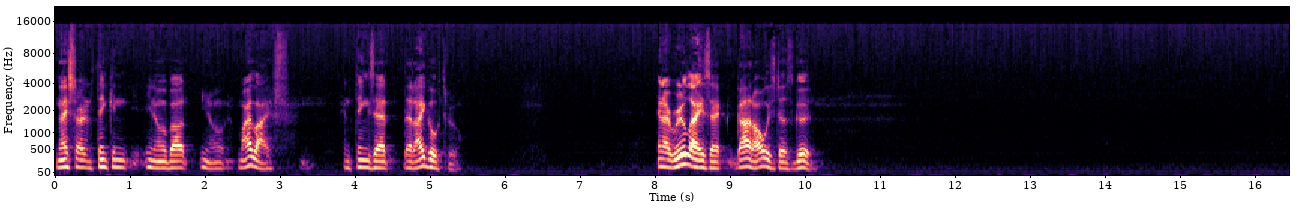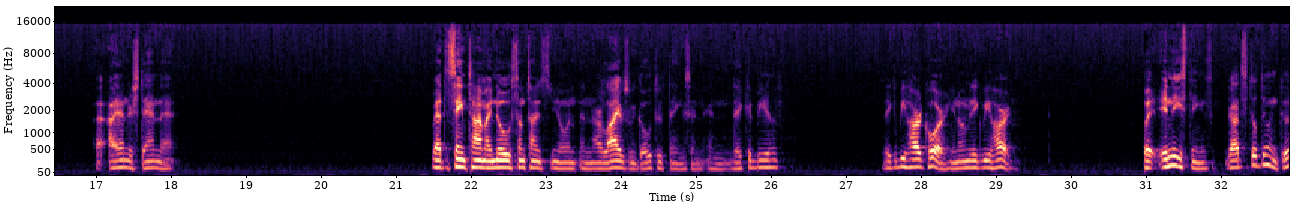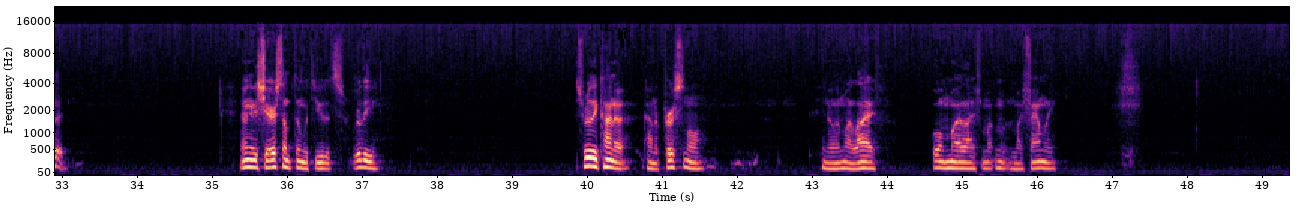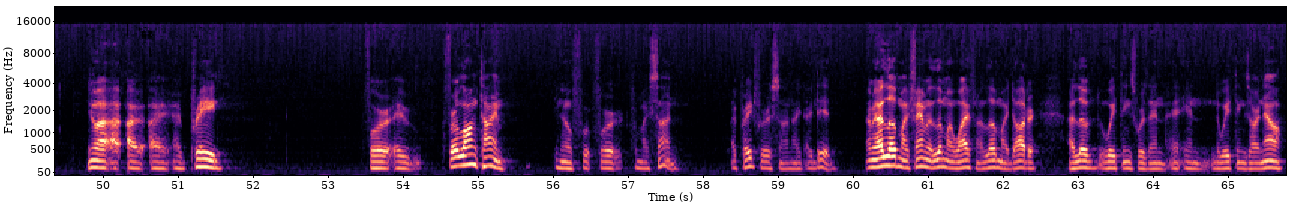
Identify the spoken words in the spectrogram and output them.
And I started thinking, you know, about, you know, my life and things that, that I go through. And I realized that God always does good. I, I understand that. But at the same time, I know sometimes, you know, in, in our lives we go through things and, and they could be a, they could be hardcore, you know, I mean, they could be hard. But in these things, God's still doing good. And I'm going to share something with you that's really, it's really kind of kind of personal, you know, in my life, well, in my life, my, my family. You know, I, I, I, I prayed for a for a long time, you know, for, for, for my son. I prayed for his son. I, I did. I mean, I love my family, I love my wife, and I love my daughter. I love the way things were then and the way things are now.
